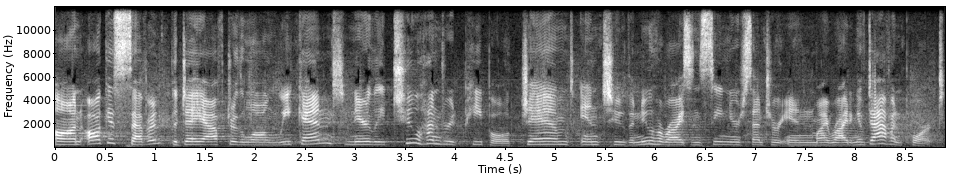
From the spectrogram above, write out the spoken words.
On August 7th, the day after the long weekend, nearly 200 people jammed into the New Horizons Senior Centre in my riding of Davenport.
